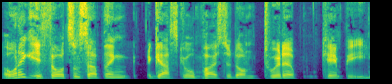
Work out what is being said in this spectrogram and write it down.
I want to get your thoughts on something Gus Gould posted on Twitter, Kempy.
